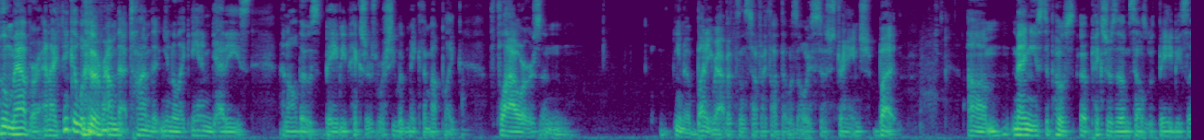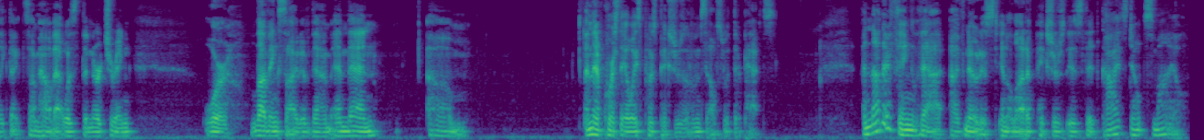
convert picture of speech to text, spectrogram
whomever. And I think it was around that time that, you know, like Anne Geddes and all those baby pictures where she would make them up like flowers and you know bunny rabbits and stuff. I thought that was always so strange, but um, men used to post uh, pictures of themselves with babies like that. Somehow that was the nurturing or loving side of them, and then, um, and then of course they always post pictures of themselves with their pets. Another thing that I've noticed in a lot of pictures is that guys don't smile.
